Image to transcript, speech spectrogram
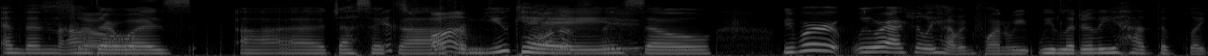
And then uh, there was uh, Jessica from UK. honestly. So we were we were actually having fun. We we literally had the like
